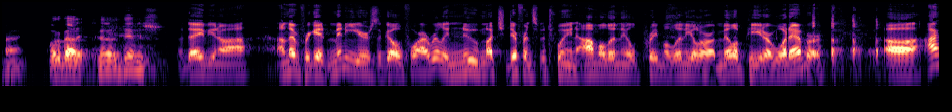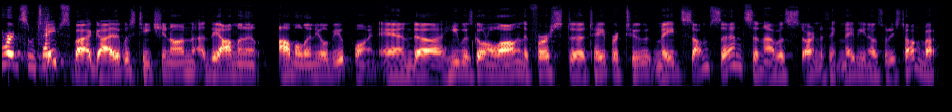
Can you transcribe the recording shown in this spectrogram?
Right. What about it, uh, Dennis? Well, Dave, you know, I, I'll never forget many years ago, before I really knew much difference between amillennial, premillennial, or a millipede or whatever, uh, I heard some tapes by a guy that was teaching on the amillennial, amillennial viewpoint. And uh, he was going along, and the first uh, tape or two made some sense, and I was starting to think maybe he knows what he's talking about.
